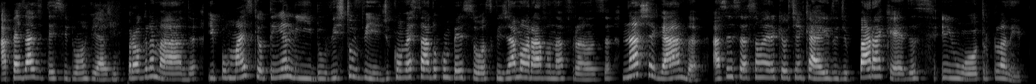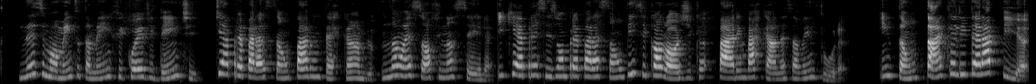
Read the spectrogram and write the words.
Apesar de ter sido uma viagem programada, e por mais que eu tenha lido, visto vídeo, conversado com pessoas que já moravam na França, na chegada a sensação era que eu tinha caído de paraquedas em um outro planeta. Nesse momento também ficou evidente que a preparação para o intercâmbio não é só financeira e que é preciso uma preparação psicológica para embarcar nessa aventura. Então, taca-lhe terapia.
